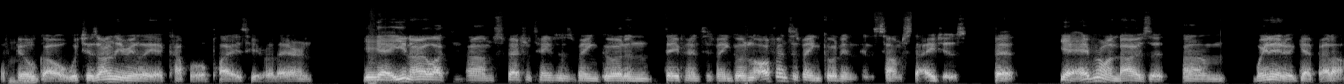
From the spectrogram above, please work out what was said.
a mm-hmm. field goal, which is only really a couple of plays here or there. And yeah, you know, like um, special teams has been good and defense has been good and offense has been good in, in some stages. But yeah, everyone knows that um, we need to get better.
